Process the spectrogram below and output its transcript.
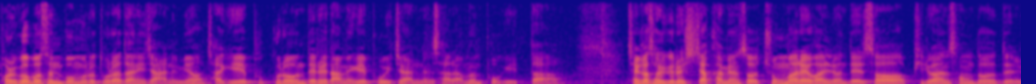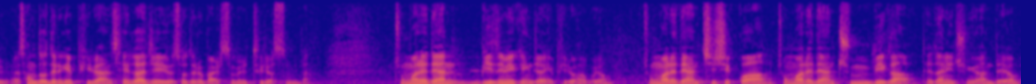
벌거벗은 몸으로 돌아다니지 않으며 자기의 부끄러운 데를 남에게 보이지 않는 사람은 복이 있다. 제가 설교를 시작하면서 종말에 관련돼서 필요한 성도들, 성도들에게 필요한 세 가지 요소들을 말씀을 드렸습니다. 종말에 대한 믿음이 굉장히 필요하고요. 종말에 대한 지식과 종말에 대한 준비가 대단히 중요한데요.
